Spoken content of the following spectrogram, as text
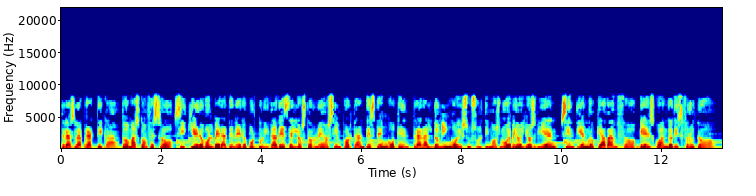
Tras la práctica, Thomas confesó, si quiero volver a tener oportunidades en los torneos importantes tengo que entrar al domingo y sus últimos nueve hoyos bien, sintiendo que avanzo, que es cuando disfruto.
